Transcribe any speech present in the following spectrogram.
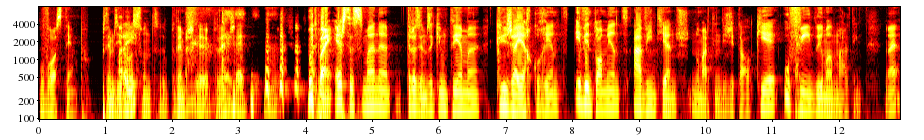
o vosso tempo. Podemos ir ao aí. assunto? Podemos, eh, podemos é? Muito bem, esta semana trazemos aqui um tema que já é recorrente, eventualmente há 20 anos no marketing digital, que é o fim do email marketing. Não é?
